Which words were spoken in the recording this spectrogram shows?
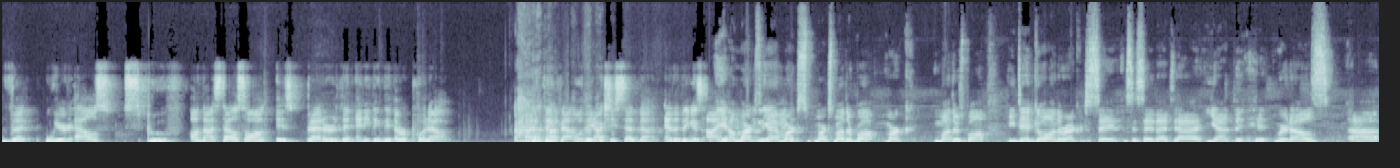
that Weird Al's spoof on that style song is better than anything they ever put out. I think that they actually said that. And the thing is, I Yeah, Mark's yeah, Mark's Mark's mother bought Mark Mothersbaugh. He did go on the record to say to say that uh, yeah, the hit Weird Al's uh,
